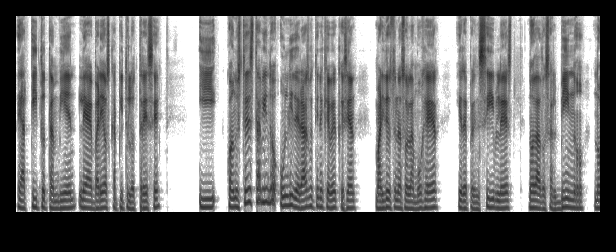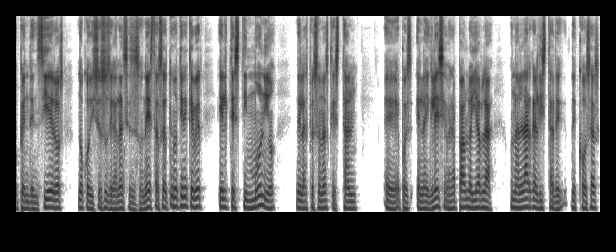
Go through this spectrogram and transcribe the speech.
lea Tito también, lea Hebreos capítulo 13. Y cuando usted está viendo un liderazgo, tiene que ver que sean maridos de una sola mujer, irreprensibles, no dados al vino, no pendencieros, no codiciosos de ganancias deshonestas. O sea, uno tiene que ver el testimonio de las personas que están eh, pues en la iglesia. ¿verdad? Pablo ahí habla una larga lista de, de, cosas.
